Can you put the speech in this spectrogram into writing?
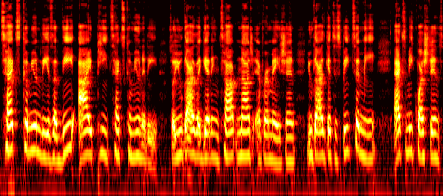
text community is a VIP text community. So you guys are getting top notch information. You guys get to speak to me, ask me questions,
